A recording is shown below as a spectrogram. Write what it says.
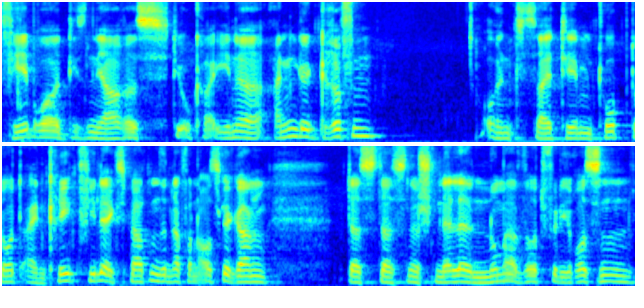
Februar diesen Jahres die Ukraine angegriffen und seitdem tobt dort ein Krieg. Viele Experten sind davon ausgegangen, dass das eine schnelle Nummer wird für die Russen,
